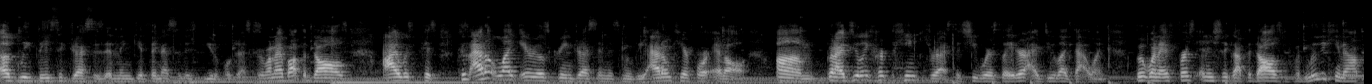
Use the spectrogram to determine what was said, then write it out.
ugly basic dresses and then give Vanessa this beautiful dress. Because when I bought the dolls, I was pissed because I don't like Ariel's green dress in this movie. I don't care for it at all. Um, but I do like her pink dress that she wears later. I do like that one. But when I first initially got the dolls before the movie came out,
